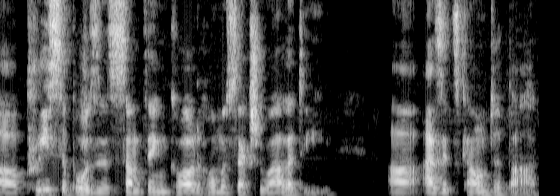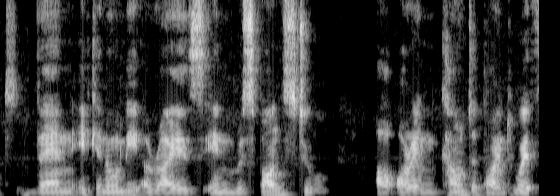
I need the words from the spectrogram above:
uh, presupposes something called homosexuality uh, as its counterpart, then it can only arise in response to uh, or in counterpoint with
